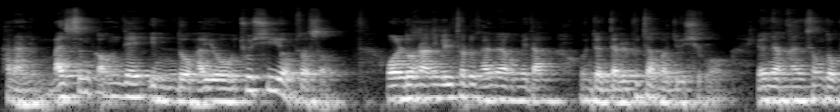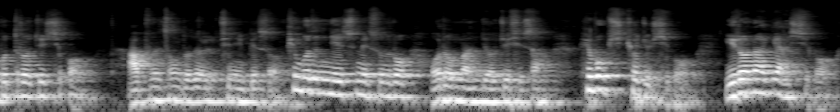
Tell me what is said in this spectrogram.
하나님 말씀 가운데 인도하여 주시옵소서. 오늘도 하나님 일터로 살며갑니다. 운전대를 붙잡아 주시고 연약한 성도 붙들어 주시고 아픈 성도들 주님께서 피 묻은 예수의 손으로 어루만져 주시사 회복시켜 주시고 일어나게 하시고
